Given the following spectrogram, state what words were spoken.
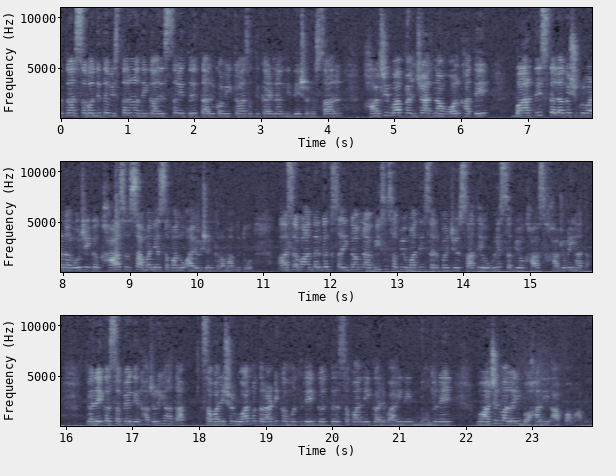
તથા સંબંધિત વિસ્તરણ અધિકારી સહિત તાલુકા વિકાસ અધિકારીના નિર્દેશ અનુસાર હાજીમાં પંચાયતના હોલ ખાતે બાર ત્રીસ કલાકે શુક્રવારના રોજ એક ખાસ સામાન્ય સભાનું આયોજન કરવામાં આવ્યું હતું. આ સભા અંતર્ગત સરીગામના વીસ સભ્યોમાંથી સરપંચ સાથે ઓગણીસ સભ્યો ખાસ હાજર રહ્યા હતા. એક સભ્ય ગેરહાજર રહ્યા હતા. સભાની શરૂઆતમાં તલાટીકા મંત્રીએ ગત સભાની કાર્યવાહીની નોંધને વાંચનમાં લઈ બહાલી આપવામાં આવી.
